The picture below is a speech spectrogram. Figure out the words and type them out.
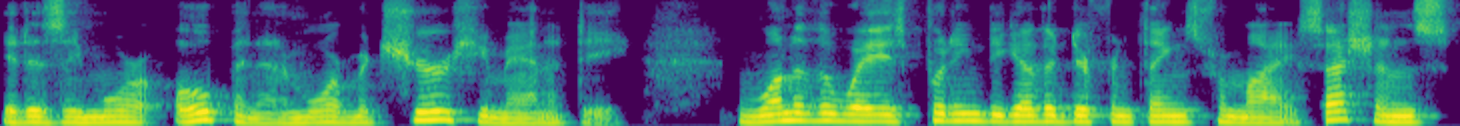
It is a more open and a more mature humanity. One of the ways putting together different things from my sessions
